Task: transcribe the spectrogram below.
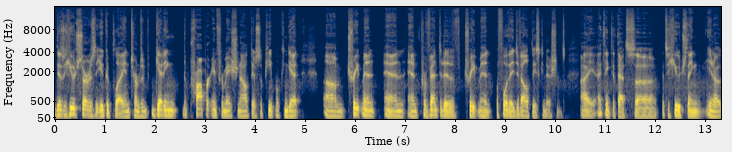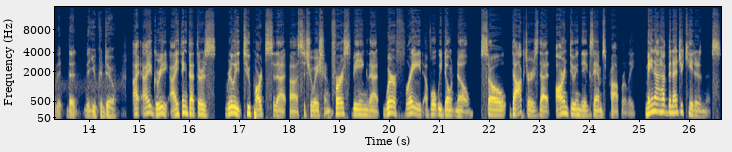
There's a huge service that you could play in terms of getting the proper information out there so people can get um, treatment and and preventative treatment before they develop these conditions. I, I think that that's uh, that's a huge thing, you know, that that, that you could do. I, I agree. I think that there's really two parts to that uh, situation. First being that we're afraid of what we don't know. So doctors that aren't doing the exams properly may not have been educated in this.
